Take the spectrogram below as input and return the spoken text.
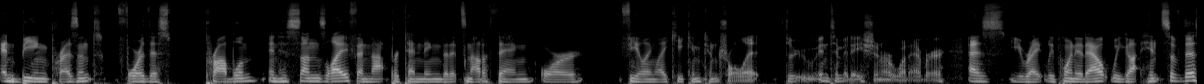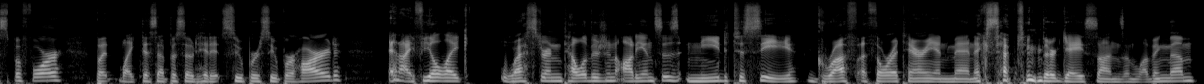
and being present for this problem in his son's life and not pretending that it's not a thing or feeling like he can control it through intimidation or whatever. As you rightly pointed out, we got hints of this before, but like this episode hit it super, super hard. And I feel like Western television audiences need to see gruff authoritarian men accepting their gay sons and loving them.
